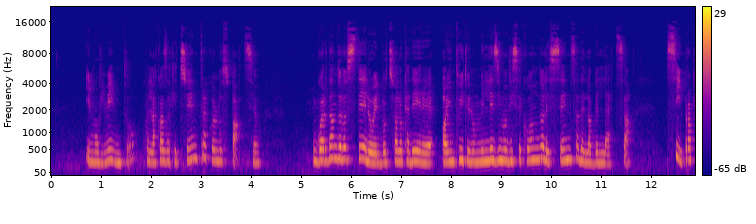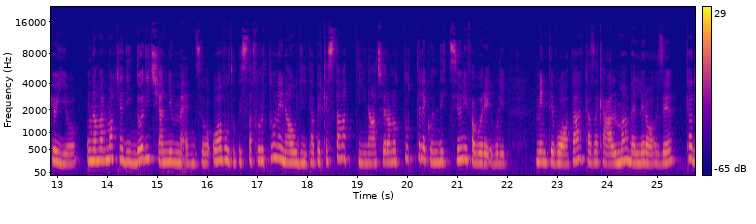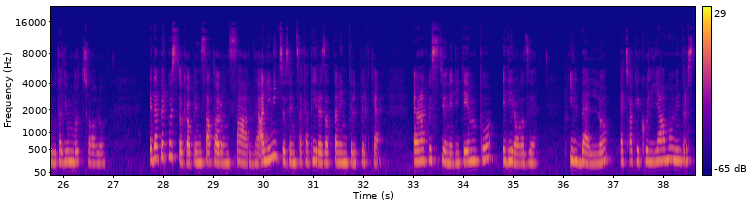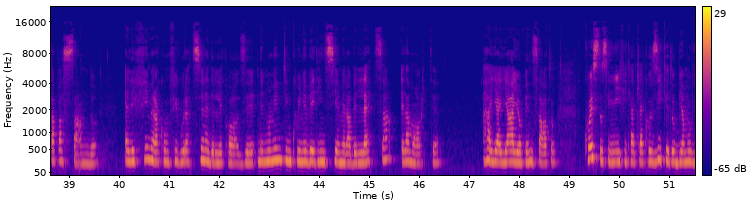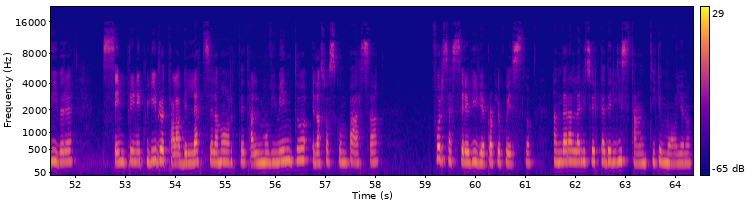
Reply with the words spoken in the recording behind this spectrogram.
Il movimento, quella cosa che c'entra con lo spazio. Guardando lo stelo e il bocciolo cadere, ho intuito in un millesimo di secondo l'essenza della bellezza. Sì, proprio io, una marmocchia di 12 anni e mezzo, ho avuto questa fortuna inaudita perché stamattina c'erano tutte le condizioni favorevoli. Mente vuota, casa calma, belle rose, caduta di un bocciolo. Ed è per questo che ho pensato a Ronsard, all'inizio senza capire esattamente il perché. È una questione di tempo e di rose. Il bello è ciò che cogliamo mentre sta passando, è l'effimera configurazione delle cose nel momento in cui ne vedi insieme la bellezza e la morte. Ai ai ai, ho pensato, questo significa che è così che dobbiamo vivere? Sempre in equilibrio tra la bellezza e la morte, tra il movimento e la sua scomparsa? Forse essere vivi è proprio questo, andare alla ricerca degli istanti che muoiono.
